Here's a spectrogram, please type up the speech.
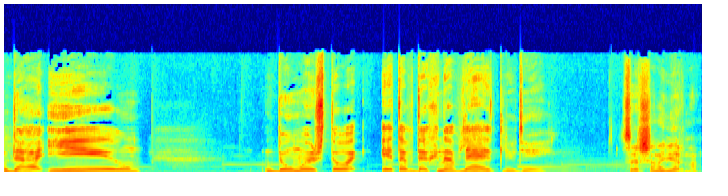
Да, и думаю, что это вдохновляет людей. Совершенно верно.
